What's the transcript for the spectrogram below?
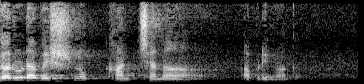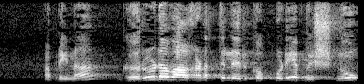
கருட விஷ்ணு காஞ்சனா அப்படின்வாங்க. அப்படின்னா கருட வாகனத்தில் இருக்கக்கூடிய விஷ்ணு.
